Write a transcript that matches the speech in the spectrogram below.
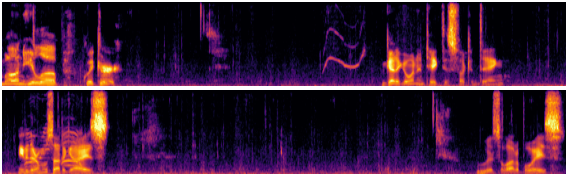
Come on, heal up. Quicker. We gotta go in and take this fucking thing. Maybe they're almost out of guys. Ooh, that's a lot of boys.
